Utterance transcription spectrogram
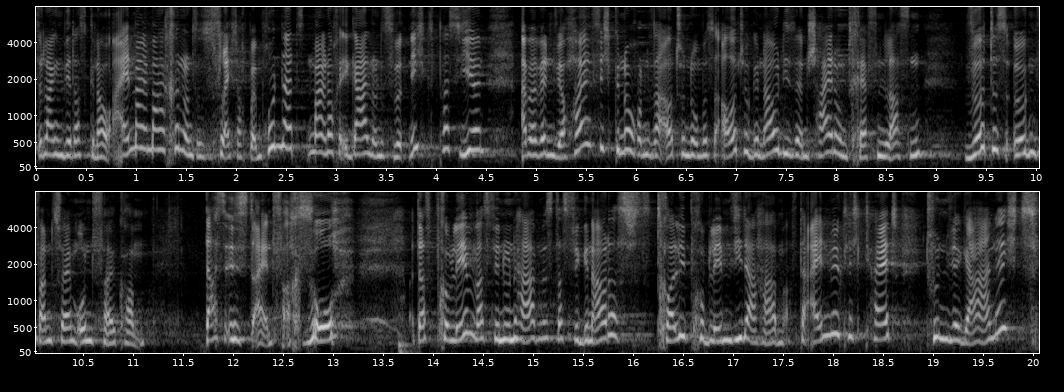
solange wir das genau einmal machen und es ist vielleicht auch beim hundertsten Mal noch egal und es wird nichts passieren. Aber wenn wir häufig genug unser autonomes Auto genau diese Entscheidung treffen lassen, wird es irgendwann zu einem Unfall kommen. Das ist einfach so. Das Problem, was wir nun haben, ist, dass wir genau das Trolley-Problem wieder haben. Auf der einen Möglichkeit tun wir gar nichts,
